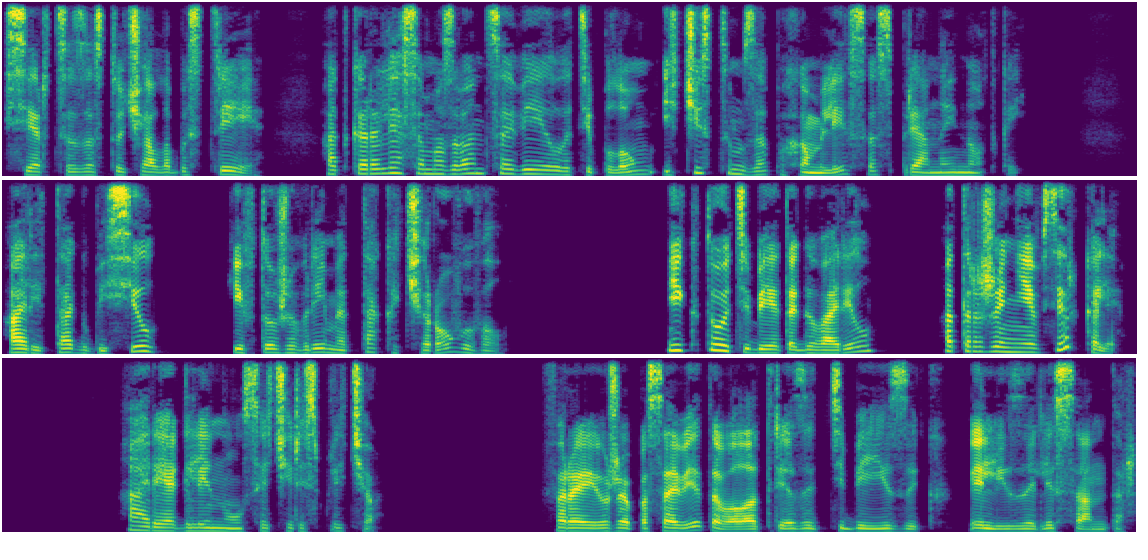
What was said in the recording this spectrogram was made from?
Сердце застучало быстрее. От короля-самозванца веяло теплом и чистым запахом леса с пряной ноткой. Ари так бесил и в то же время так очаровывал. «И кто тебе это говорил? Отражение в зеркале?» Ари оглянулся через плечо. «Фрей уже посоветовал отрезать тебе язык, Элиза Лиссандр».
